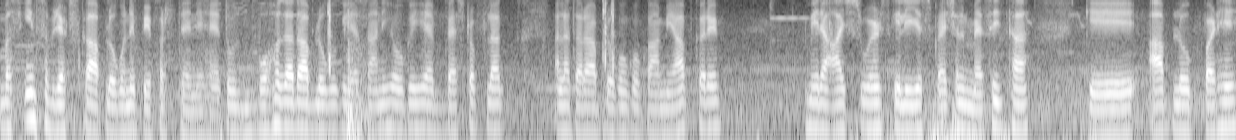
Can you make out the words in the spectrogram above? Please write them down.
बस इन सब्जेक्ट्स का आप लोगों ने पेपर्स देने हैं। तो बहुत ज़्यादा आप लोगों के लिए आसानी हो गई है। बेस्ट ऑफ़ लक अल्लाह ताला आप लोगों को कामयाब करे। मेरा आज स्टूडेंट्स के लिए ये स्पेशल मैसेज था। कि आप लोग पढ़ें,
